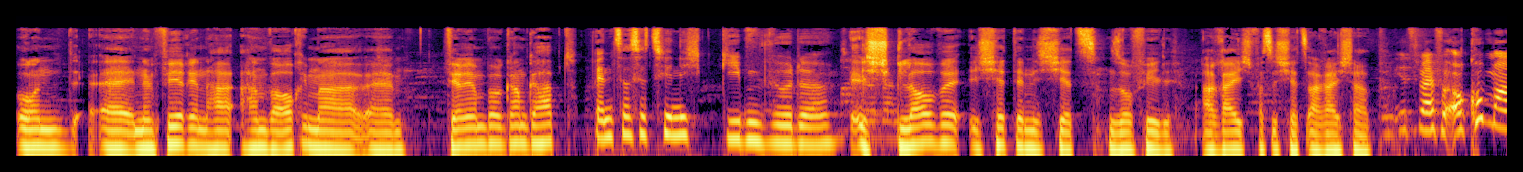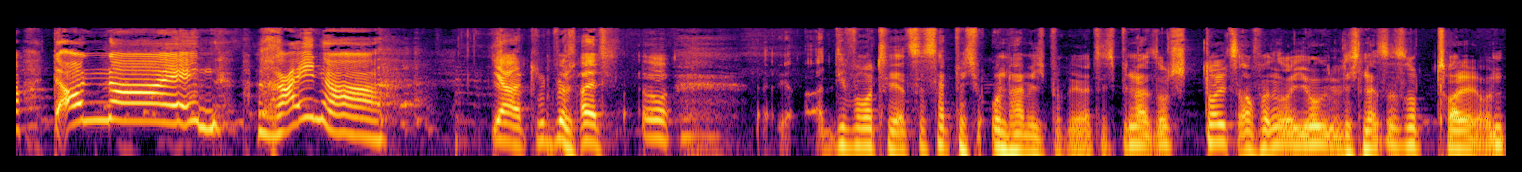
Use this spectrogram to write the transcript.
und äh, in den Ferien ha haben wir auch immer äh, Ferienprogramm gehabt. Wenn es das jetzt hier nicht geben würde? Ich glaube, ich hätte nicht jetzt so viel erreicht, was ich jetzt erreicht habe. Ihr Zweifel, oh guck mal, oh nein, Rainer. Ja, tut mir leid. Oh, die Worte jetzt, das hat mich unheimlich berührt. Ich bin da so stolz auf unsere Jugendlichen, das ist so toll. Und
